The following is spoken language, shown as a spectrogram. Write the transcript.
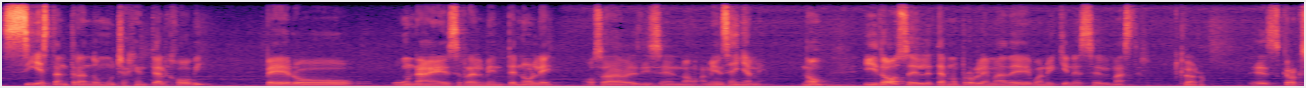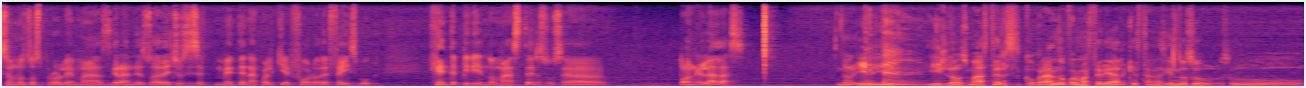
sí está entrando mucha gente al hobby, pero una es realmente no lee, o sea, dicen, no, a mí enséñame, ¿no? Y dos, el eterno problema de, bueno, ¿y quién es el máster? Claro. Es, creo que son los dos problemas grandes. O sea, de hecho, si se meten a cualquier foro de Facebook, gente pidiendo masters, o sea, toneladas. No, y, y los masters cobrando por masterear, que están haciendo su, su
